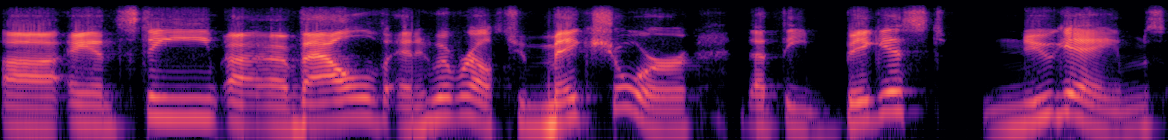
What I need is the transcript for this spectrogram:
uh, and Steam, uh, Valve, and whoever else to make sure that the biggest new games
